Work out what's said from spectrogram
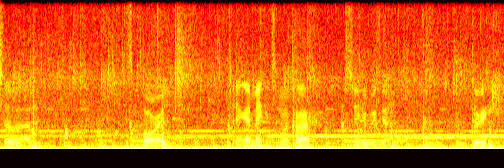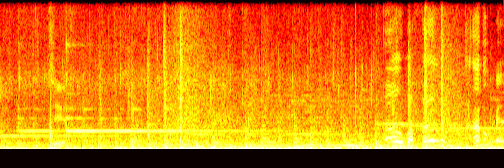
So um, it's pouring. I gotta make it to my car. So here we go. Three, two, one. Oh, my phone! Oh no!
